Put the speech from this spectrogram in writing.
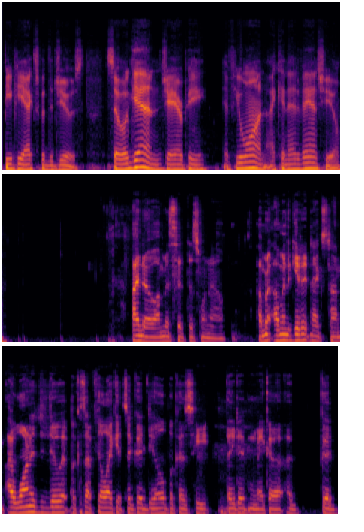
BPX with the juice. So, again, JRP, if you want, I can advance you. I know. I'm going to sit this one out. I'm, I'm going to get it next time. I wanted to do it because I feel like it's a good deal because he they didn't make a, a good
